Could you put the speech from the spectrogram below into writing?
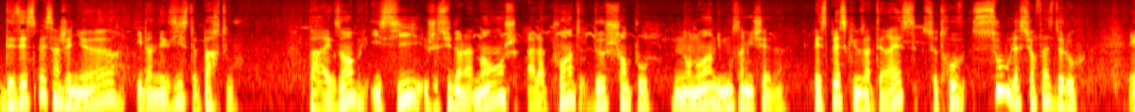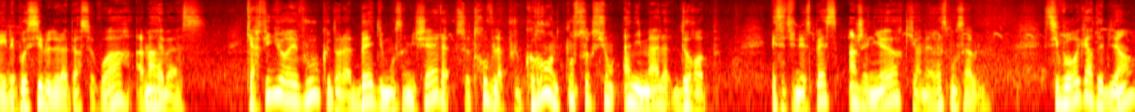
Des espèces ingénieurs, il en existe partout. Par exemple, ici, je suis dans la Manche, à la pointe de Champeau, non loin du Mont-Saint-Michel. L'espèce qui nous intéresse se trouve sous la surface de l'eau, et il est possible de l'apercevoir à marée basse. Car figurez-vous que dans la baie du Mont-Saint-Michel se trouve la plus grande construction animale d'Europe, et c'est une espèce ingénieure qui en est responsable. Si vous regardez bien,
